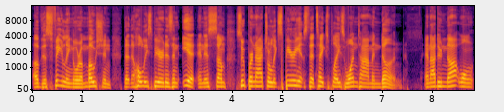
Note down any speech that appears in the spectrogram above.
of this feeling or emotion that the Holy Spirit is an it and is some supernatural experience that takes place one time and done. And I do not want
